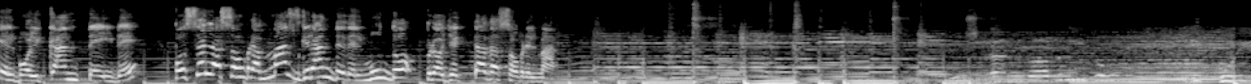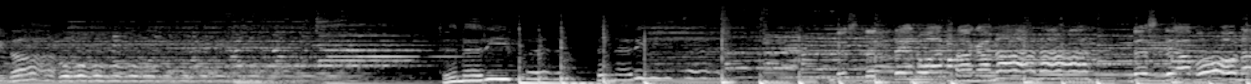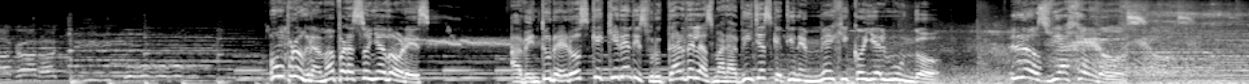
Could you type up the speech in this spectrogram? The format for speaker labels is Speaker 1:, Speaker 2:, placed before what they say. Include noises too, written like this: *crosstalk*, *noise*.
Speaker 1: que el volcán Teide posee la sombra más grande del mundo proyectada sobre el mar.
Speaker 2: Buscando abrigo y cuidado. Tenerife, Tenerife, desde Teno Ganana, desde Abona Garachico.
Speaker 3: Un programa para soñadores, aventureros que quieren disfrutar de las maravillas que tiene México y el mundo. Los viajeros.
